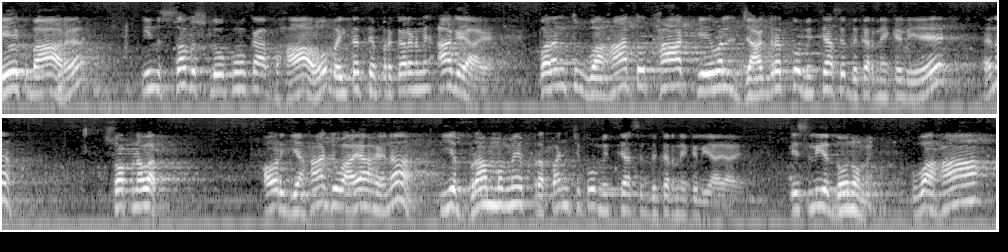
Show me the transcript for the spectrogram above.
एक बार इन सब श्लोकों का भाव वैतथ्य प्रकरण में आ गया है। परंतु वहाँ तो था केवल जागृत को मिथ्या सिद्ध करने के लिए है ना? स्वप्नवत। और यहाँ जो आया है ना ये ब्रह्म में प्रपंच को मिथ्या सिद्ध करने के लिए आया है। इसलिए दोनों में। वहाँ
